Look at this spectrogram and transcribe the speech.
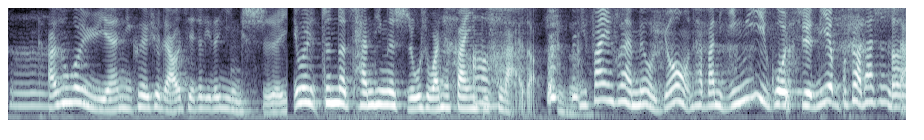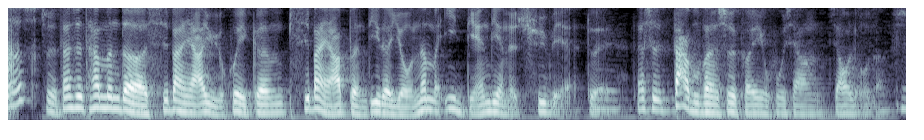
嗯，而通过语言，你可以去了解这里的饮食，因为真的餐厅的食物是完全翻译不出来的，是的。你，翻译出来没有用，他把你音译过去，你也不知道它是啥。嗯。是，但是他们的西班牙语会跟西班牙本地的有那么一点点的区别，对，但是大部分是可以互相交流的，是。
